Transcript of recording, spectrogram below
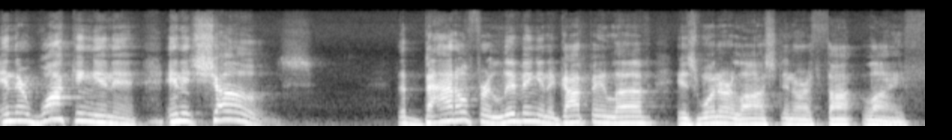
and they're walking in it, and it shows. The battle for living in agape love is won or lost in our thought life.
